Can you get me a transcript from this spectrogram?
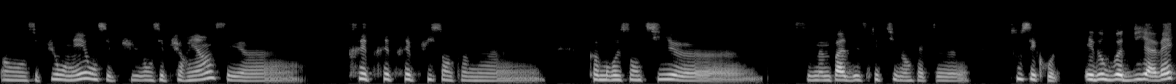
On sait plus où on est on sait plus on sait plus rien. C'est euh, très très très puissant comme euh, comme ressenti. Euh, c'est même pas descriptible en fait. Tout s'écroule. Et donc votre vie avec.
